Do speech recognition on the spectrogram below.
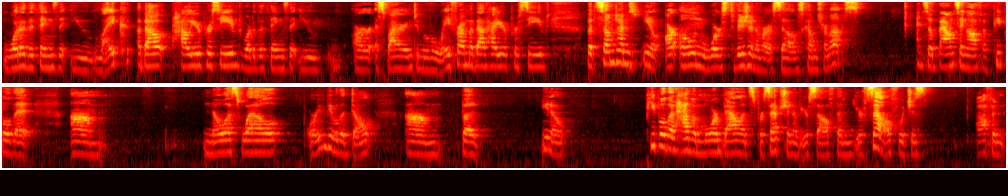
what are the things that you like about how you're perceived, what are the things that you are aspiring to move away from about how you're perceived. But sometimes, you know, our own worst vision of ourselves comes from us. And so bouncing off of people that um, know us well, or even people that don't, um, but you know, people that have a more balanced perception of yourself than yourself, which is often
